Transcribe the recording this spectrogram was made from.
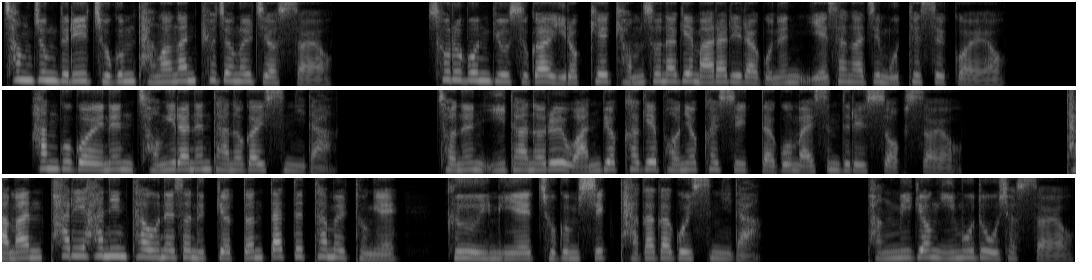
청중들이 조금 당황한 표정을 지었어요. 소르본 교수가 이렇게 겸손하게 말하리라고는 예상하지 못했을 거예요. 한국어에는 정이라는 단어가 있습니다. 저는 이 단어를 완벽하게 번역할 수 있다고 말씀드릴 수 없어요. 다만 파리 한인타운에서 느꼈던 따뜻함을 통해 그 의미에 조금씩 다가가고 있습니다. 박미경 이모도 오셨어요.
